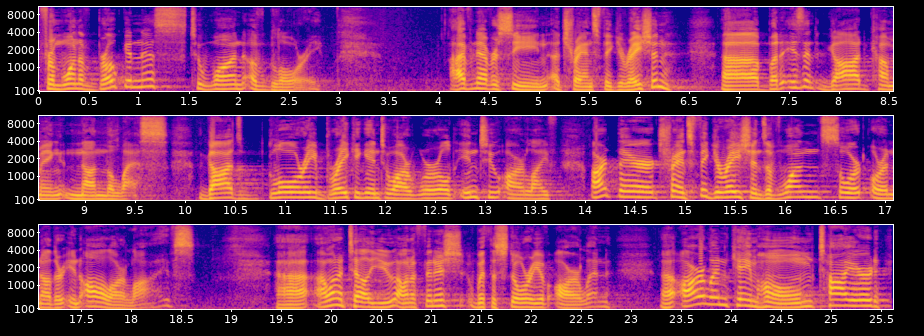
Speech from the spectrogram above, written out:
from one of brokenness to one of glory. I've never seen a transfiguration, uh, but isn't God coming nonetheless? God's glory breaking into our world, into our life. Aren't there transfigurations of one sort or another in all our lives? Uh, I want to tell you, I want to finish with the story of Arlen. Uh, Arlen came home tired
